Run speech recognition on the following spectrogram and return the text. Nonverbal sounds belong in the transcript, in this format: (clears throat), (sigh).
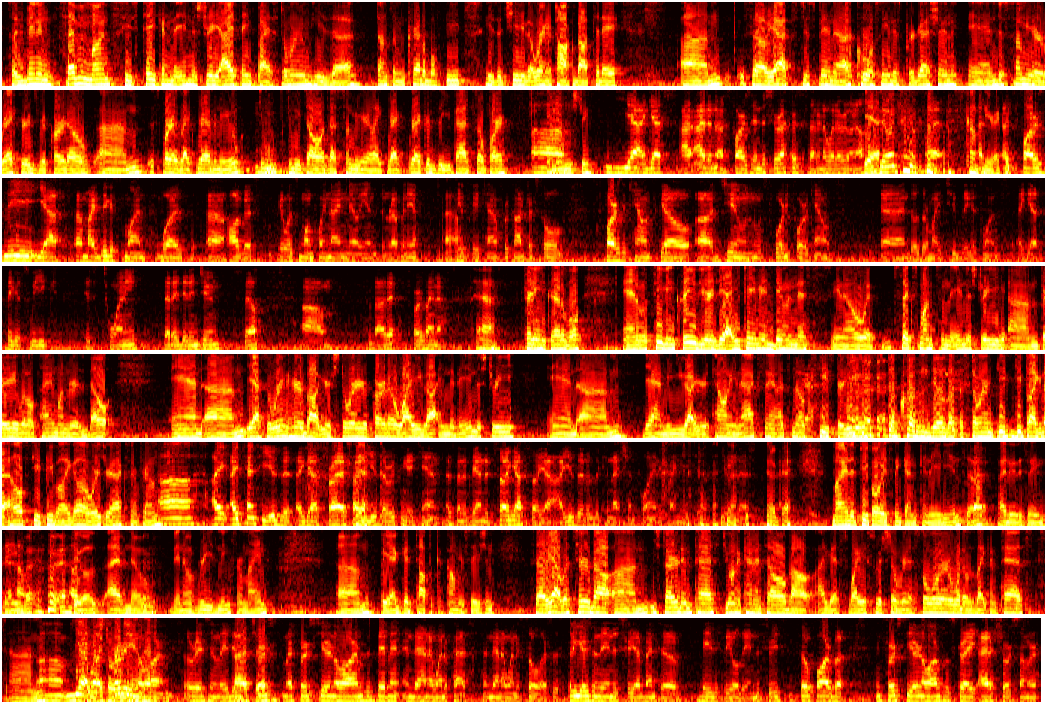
So he's been in seven months. He's taken the industry, I think, by storm. He's uh, done some incredible feats he's achieved that we're going to talk about today. Um, so yeah, it's just been uh, cool seeing his progression and just some of your records, Ricardo. Um, as far as like revenue, can can you tell us some of your like rec- records that you've had so far Uh, industry? Yeah, I guess I, I don't know as far as industry records because I don't know what everyone else Yeah. is doing. (laughs) but (laughs) Company as, records. as far as me, yes, uh, my biggest month was uh, August. It was 1.9 millions in revenue Wow. if we account for contracts sold. As far as accounts go, uh, June was 44 accounts, and those are my two biggest ones. I guess biggest week is 20 that I did in June. Still, um, that's about it as far as I know. Yeah, pretty incredible. And what's even crazier is, yeah, he came in doing this, you know, with six months in the industry, um, very little time under his belt. And um, yeah, so we're going to hear about your story, Ricardo, why you got into the industry. And um, yeah, I mean, you got your Italian accent. That's no Yeah. excuse for you. (laughs) Still closing deals up a storm. Do you, do you feel like that helps you? People are like, oh, where's your accent from? Uh, I, I tend to use it, I guess, right? I try Yeah. to use everything I can as an advantage. So I guess so, yeah. I use it as a connection point if I need to. (laughs) Nice. Okay. Mine, people always think I'm Canadian, so Right. I do the same thing. But. (laughs) People, I have no, you know, reasoning for mine. Um, but yeah, good topic of conversation. So yeah, let's hear about. Um, you started in pests. Do you want to kind of tell about, I guess, why you switched over to solar? What it was like in pests? Um, Um, yeah, well, I started in alarms originally. Then Oh, my that's right. first my first year in alarms at Vivint, and then I went to Pest, and then I went to Solar. So it's three years in the industry. I've been to basically all the industries so far. But in first year in alarms was great. I had a short summer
